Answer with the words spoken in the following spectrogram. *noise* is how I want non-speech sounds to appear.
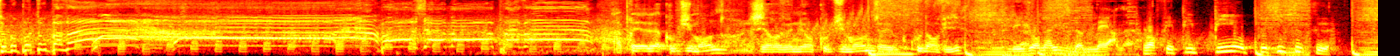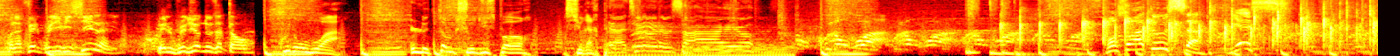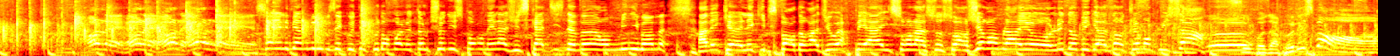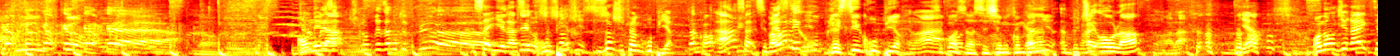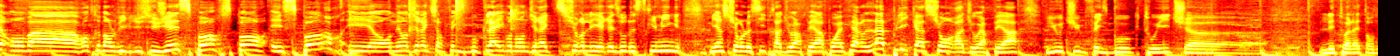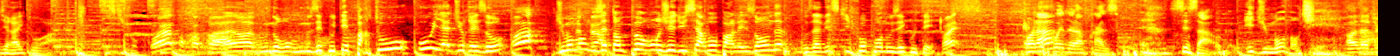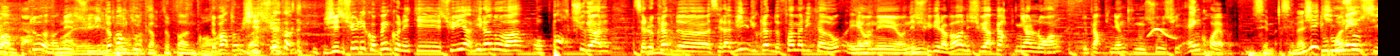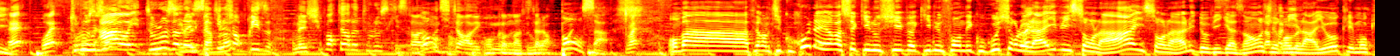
Second poteau Pavard Benjamin Pavard Après la Coupe du Monde, j'ai revenu en Coupe du Monde, j'avais beaucoup d'envie. Les journalistes de merde. On leur fait pipi au petit cucu. On a fait le plus difficile, mais le plus dur nous attend. Coup d'envoi, le talk show du sport sur RPA. Bonsoir à tous. Yes. Olé, olé, olé, olé. Soyez les bienvenus, vous écoutez Coup d'envoi, le talk show du sport. On est là jusqu'à 19h au minimum avec euh, l'équipe sport de Radio RPA. Ils sont là ce soir. Jérôme Lario, Ludovic Gazan, Clément Cuissard. Sous vos applaudissements. On est là. Tu nous présentes plus. euh, Ça y est là, ce, soir, j'ai- ce soir j'ai fait un groupir. D'accord. Ah, ça- c'est pas mal. Restez groupir. Ah, c'est quoi on- ça C'est Siam Compagnie Un petit haut là. Voilà. *laughs* Bien. On est en direct, on va rentrer dans le vif du sujet. Sport, sport et sport. Et euh, on est en direct sur Facebook Live, on est en direct sur les réseaux de streaming, bien sûr le site radio-rpa.fr, l'application Radio RPA, YouTube, Facebook, Twitch, euh, les toilettes en direct. voilà. Ouais, pourquoi pas. Ah, vous, nous, vous nous écoutez partout où il y a du réseau. Oh Du moment que vous êtes un peu rongé du cerveau par les ondes, vous avez ce qu'il faut pour nous écouter. Ouais. Voilà, Point de la France. *laughs* c'est ça. Et du monde entier. On a du Pourquoi pas. tout, on est suivi de partout. qui captent pas encore. De partout. J'ai su, *laughs* j'ai su les copains qu'on était suivis à Villanova, au Portugal. C'est le club de, c'est la ville du club de Famalicão et on est, on est suivi là-bas. On est suivi à Perpignan, Laurent de Perpignan qui nous suit aussi, incroyable. C'est c'est magique. Toulouse on est, aussi. Eh, ouais, Toulouse. Toulouse. Ah oui, Toulouse. On a une petite surprise. On a une supporter de Toulouse qui sera Bon, auditeur avec bon, nous euh, tout à l'heure. Bon ça. Ouais. On va faire un petit coucou d'ailleurs à ceux qui nous suivent, qui nous font des coucous sur le live. Ils sont là, ils sont là. Ludovic Gazan, La Jérôme famille. Lario, Clément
